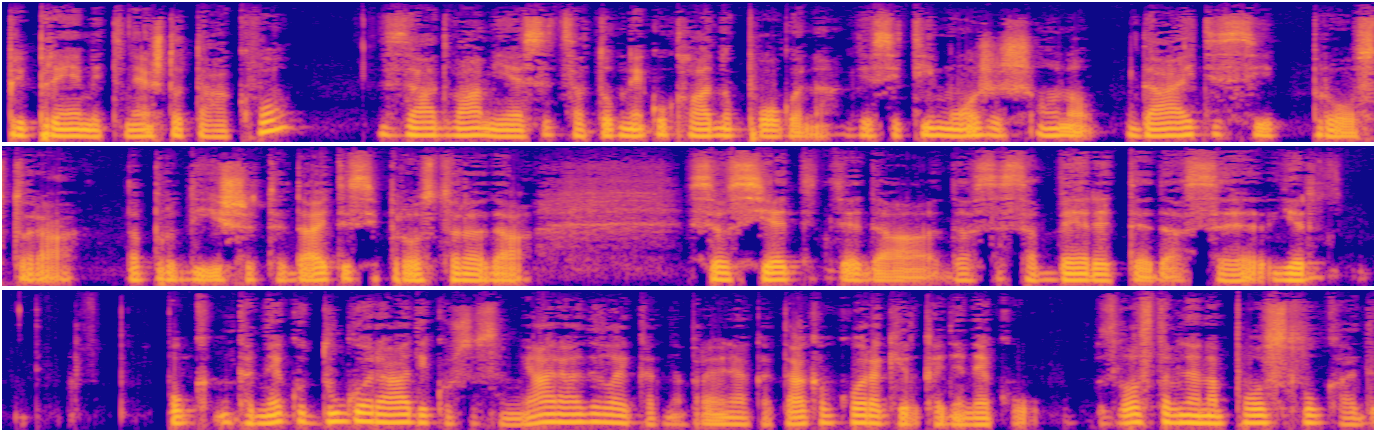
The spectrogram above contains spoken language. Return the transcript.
pripremiti nešto takvo za dva mjeseca tog nekog hladnog pogona, gdje si ti možeš ono, dajte si prostora da prodišete, dajte si prostora da se osjetite, da, da se saberete, da se, jer kad neko dugo radi, kao što sam ja radila i kad napravi nekakav takav korak ili kad je neko zlostavlja na poslu, kad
